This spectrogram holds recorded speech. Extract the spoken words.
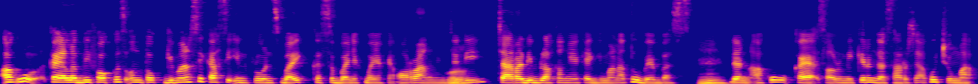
Aku kayak lebih fokus untuk gimana sih kasih influence baik ke sebanyak-banyaknya orang. Jadi cara di belakangnya kayak gimana tuh bebas. Hmm. Dan aku kayak selalu mikir nggak seharusnya aku cuma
